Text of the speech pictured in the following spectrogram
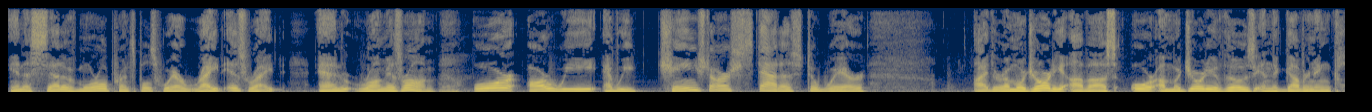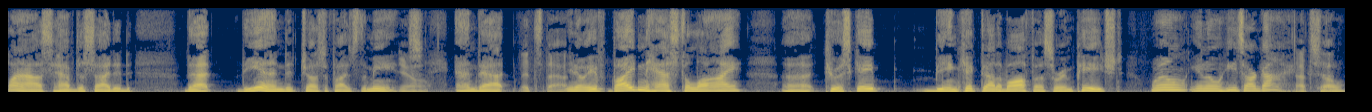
in a set of moral principles where right is right and wrong is wrong? Yeah. Or are we, have we changed our status to where either a majority of us or a majority of those in the governing class have decided that the end justifies the means. Yeah. And that it's that. You know, if Biden has to lie uh, to escape being kicked out of office or impeached, well, you know, he's our guy. That's so.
